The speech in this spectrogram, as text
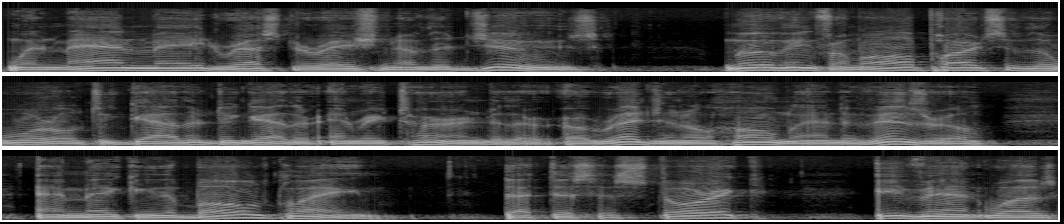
when man made restoration of the Jews moving from all parts of the world to gather together and return to their original homeland of Israel, and making the bold claim that this historic event was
